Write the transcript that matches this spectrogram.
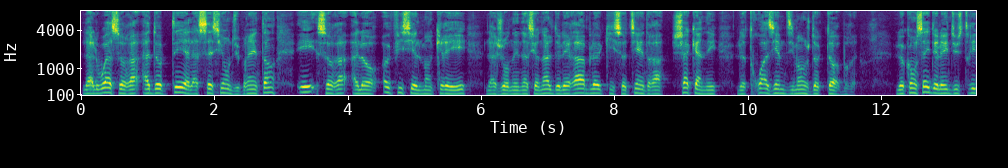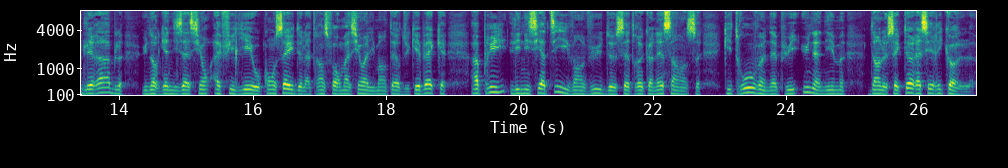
La loi sera adoptée à la session du printemps et sera alors officiellement créée la Journée nationale de l'érable qui se tiendra chaque année le troisième dimanche d'octobre. Le Conseil de l'industrie de l'érable, une organisation affiliée au Conseil de la transformation alimentaire du Québec, a pris l'initiative en vue de cette reconnaissance qui trouve un appui unanime dans le secteur acéricole.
